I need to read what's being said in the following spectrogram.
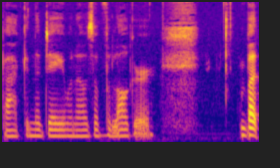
back in the day when I was a vlogger. But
